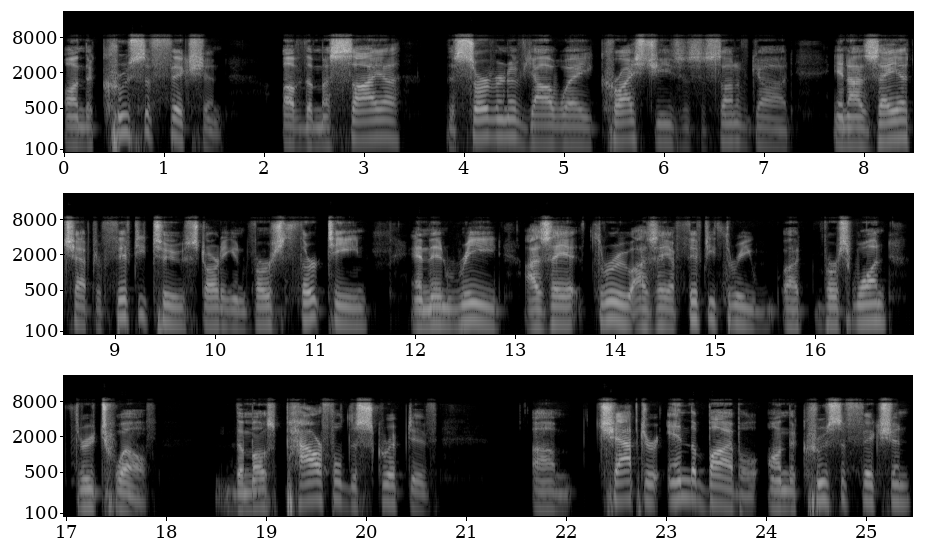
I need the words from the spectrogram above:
on the crucifixion of the Messiah the servant of Yahweh, Christ Jesus, the Son of God, in Isaiah chapter 52, starting in verse 13, and then read Isaiah through Isaiah 53, uh, verse 1 through 12. The most powerful descriptive um, chapter in the Bible on the crucifixion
